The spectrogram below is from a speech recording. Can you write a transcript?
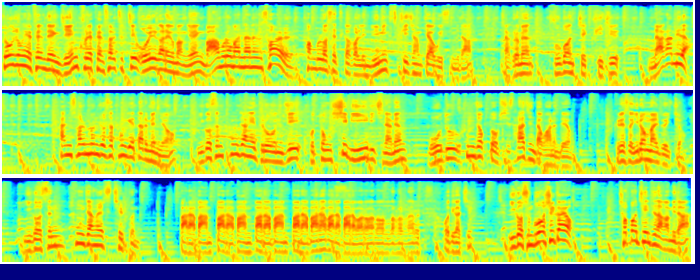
조우종의 FM대행진 쿨 FM 설 특집 5일간의 음악여행 마음으로 만나는 설 텀블러 세트가 걸린 리믹스 퀴즈 함께하고 있습니다. 자 그러면 두 번째 퀴즈 나갑니다. 한 설문조사 통계에 따르면요. 이것은 통장에 들어온 지 보통 12일이 지나면 모두 흔적도 없이 사라진다고 하는데요. 그래서 이런 말도 있죠. 이것은 통장을 스칠 뿐. 빠라밤 빠라밤 빠라밤 빠라바라바라바라바라바라 어디 갔지? 이것은 무엇일까요? 첫 번째 힌트 나갑니다.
